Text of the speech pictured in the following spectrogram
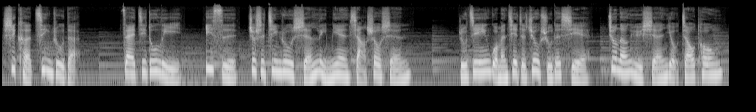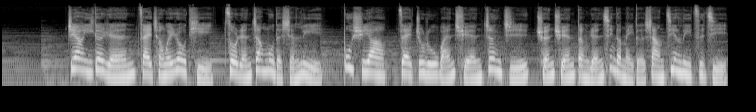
是可进入的，在基督里，意思就是进入神里面享受神。如今我们借着救赎的血。就能与神有交通。这样一个人在成为肉体、做人账目的神里，不需要在诸如完全、正直、纯全等人性的美德上建立自己，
